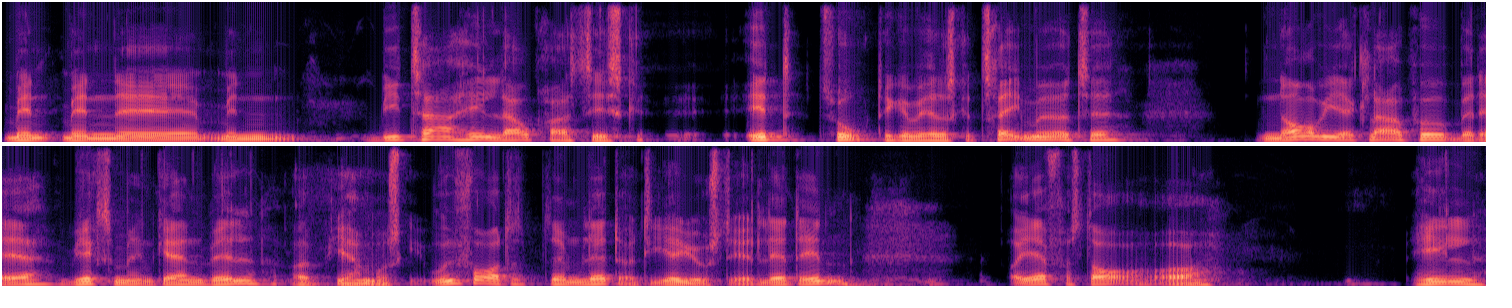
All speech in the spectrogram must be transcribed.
Men, men, øh, men vi tager helt lavpraktisk et, to, det kan være, der skal tre møder til. Når vi er klar på, hvad det er, virksomheden gerne vil, og vi har måske udfordret dem lidt, og de har justeret lidt ind, og jeg forstår, og hele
